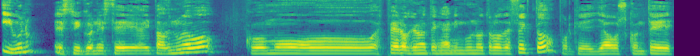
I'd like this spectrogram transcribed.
Y bueno, estoy con este iPad nuevo, como espero que no tenga ningún otro defecto, porque ya os conté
